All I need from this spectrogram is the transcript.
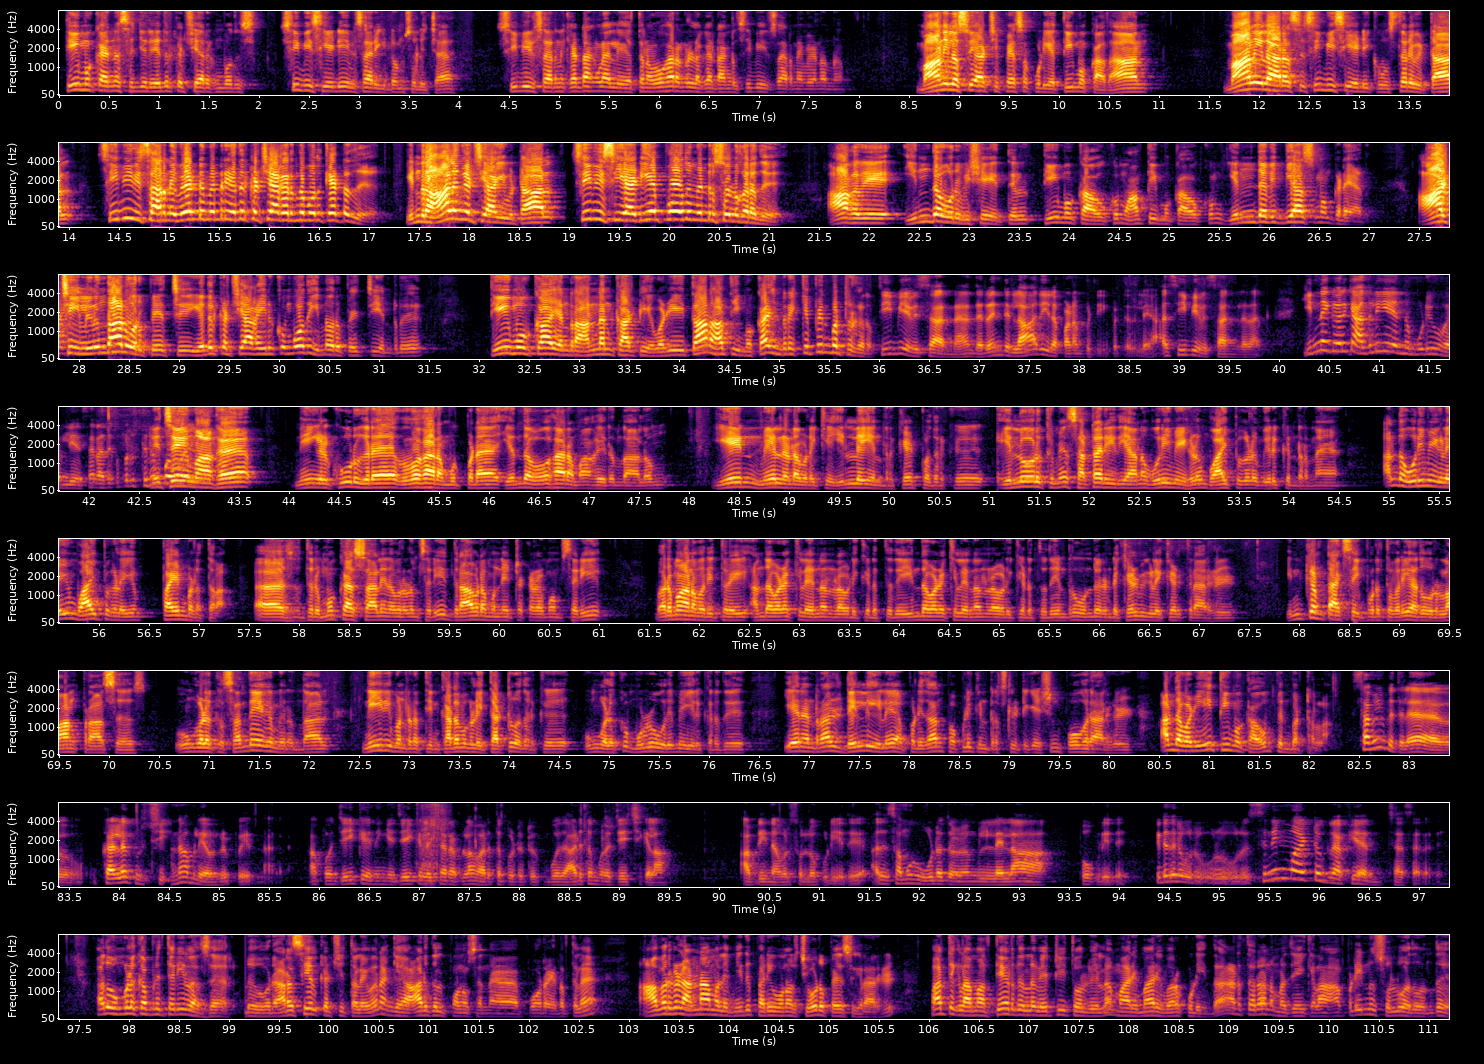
திமுக என்ன செஞ்சது? எதிர்க்கட்சியாக இருக்கும்போது சிபிசிஐடியை விசாரிக்கட்டும்னு சொல்லிச்சா? சிபிஐ விசாரணை கேட்டாங்களா இல்லை எத்தனை விவகாரங்களில் கேட்டாங்க சிபிஐ விசாரணை வேணும்னு? மாநில சுயாட்சி பேசக்கூடிய திமுக தான் மாநில அரசு சிபிசிஐடிக்கு உத்தரவிட்டால் சிபி விசாரணை வேண்டும் என்று எதிர்க்கட்சியாக இருந்தபோது கேட்டது. இன்று ஆளுங்கட்சி ஆகிவிட்டால் சிபிசிஐடியே போதும் என்று சொல்லுகிறது. ஆகவே இந்த ஒரு விஷயத்தில் திமுகவுக்கும் அதிமுகவுக்கும் எந்த வித்தியாசமும் கிடையாது. ஆட்சியில் இருந்தால் ஒரு பேச்சு எதிர்க்கட்சியாக இருக்கும்போது இன்னொரு பேச்சு என்று திமுக என்ற அண்ணன் காட்டிய வழியைத்தான் அதிமுக இன்றைக்கு பின்பற்றுகிறது. சிபிஐ விசாரணை அந்த ரெண்டு லாரியில பணம் பிடிக்கப்பட்டது இல்லையா? அது சிபிஐ விசாரணையில தான் இன்னைக்கு வரைக்கும் அதுலயே எந்த முடிவும் வரலையே சார்? அதுக்கப்புறம் நிச்சயமாக நீங்கள் கூறுகிற விவகாரம் உட்பட எந்த விவகாரமாக இருந்தாலும் ஏன் மேல் நடவடிக்கை இல்லை என்று கேட்பதற்கு எல்லோருக்குமே சட்ட ரீதியான உரிமைகளும் வாய்ப்புகளும் இருக்கின்றன. அந்த உரிமைகளையும் வாய்ப்புகளையும் பயன்படுத்தலாம். திரு மு க ஸ்டாலின் அவர்களும் சரி திராவிட முன்னேற்றக் கழகமும் சரி வருமான வரித்துறை அந்த வழக்கில் என்ன நடவடிக்கை எடுத்தது இந்த வழக்கில் என்ன நடவடிக்கை எடுத்தது என்று ஒன்று ரெண்டு கேள்விகளை கேட்கிறார்கள். இன்கம் டேக்ஸை பொறுத்தவரை அது ஒரு லாங் ப்ராசஸ். உங்களுக்கு சந்தேகம் இருந்தால் நீதிமன்றத்தின் கதவுகளை தட்டுவதற்கு உங்களுக்கு முழு உரிமை இருக்கிறது. ஏனென்றால் டெல்லியிலே அப்படிதான் பப்ளிக் இன்ட்ரெஸ்ட் லிட்டிகேஷன் போகிறார்கள். அந்த வழியை திமுகவும் பின்பற்றலாம். சமீபத்துல கள்ளக்குறிச்சி அண்ணாமலை அவர்கள் போயிருந்தாங்க. அப்போ ஜெயிக்க நீங்க ஜெயிக்கல சார் அப்படிலாம் வருத்தப்பட்டுட்டு இருக்கும்போது அடுத்த முறை ஜெயிச்சிக்கலாம் அப்படின்னு அவர் சொல்லக்கூடியது. அது சமூக ஊடகங்கள்ல எல்லாம் போகக்கூடியது. கிட்டத்தட்ட ஒரு ஒரு ஒரு சினிமாட்டோகிராஃபியாக இருந்துச்சா சார் அது? அது உங்களுக்கு அப்படி தெரியல சார். ஒரு- ஒரு அரசியல் கட்சி தலைவர் அங்கே ஆறுதல் போன சொன்ன போகிற இடத்துல அவர்கள் அண்ணாமலை மீது பரிவுணர்ச்சியோடு பேசுகிறார்கள். பார்த்துக்கலாமா? தேர்தலில் வெற்றி தோல்வியெல்லாம் மாறி மாறி வரக்கூடியது? தான் அடுத்த தடவை நம்ம ஜெயிக்கலாம் அப்படின்னு சொல்லுவது வந்து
